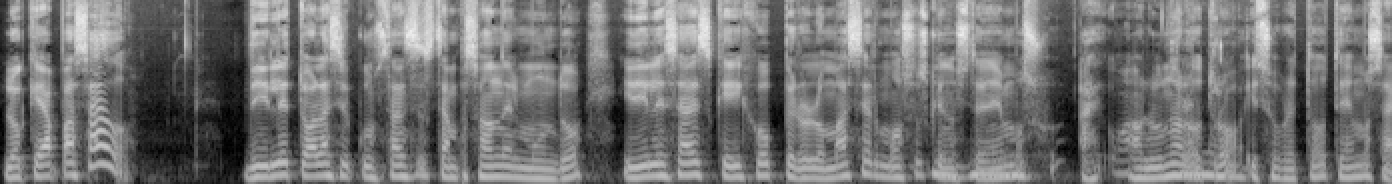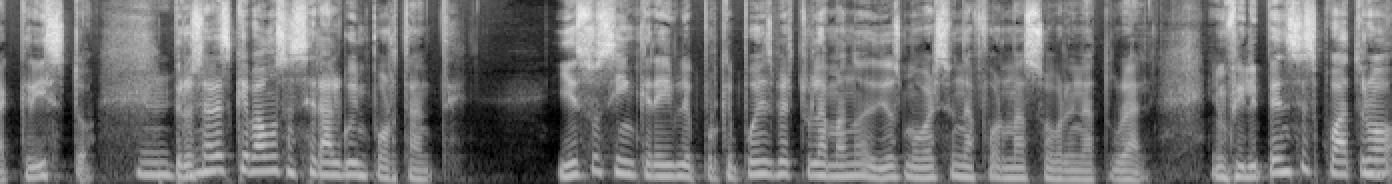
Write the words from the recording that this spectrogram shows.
lo que ha pasado. Dile todas las circunstancias que están pasando en el mundo y dile, sabes qué, hijo, pero lo más hermoso es que nos tenemos al uno al otro y sobre todo tenemos a Cristo. Pero sabes que vamos a hacer algo importante. Y eso es increíble porque puedes ver tú la mano de Dios moverse de una forma sobrenatural. En Filipenses 4,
